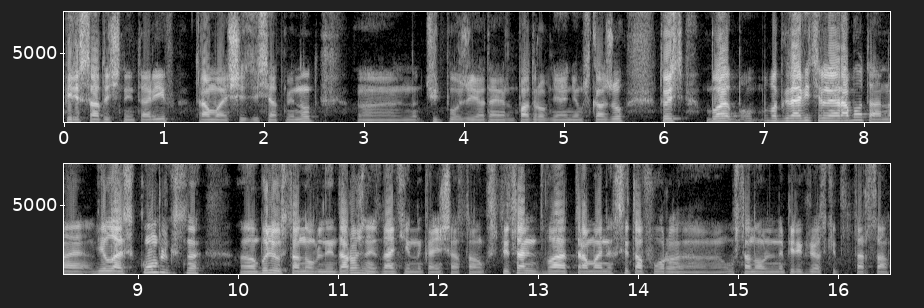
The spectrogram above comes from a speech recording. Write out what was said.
пересадочный тариф, трамвай 60 минут, чуть позже я, наверное, подробнее о нем скажу. То есть подготовительная работа, она велась комплексно, Э, были установлены дорожные знаки на конечной остановке. Специально два трамвайных светофора э, установлены на перекрестке Татарстан,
